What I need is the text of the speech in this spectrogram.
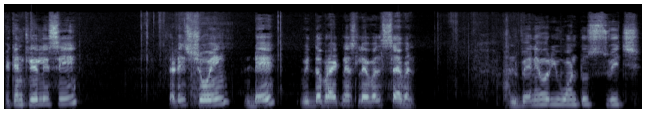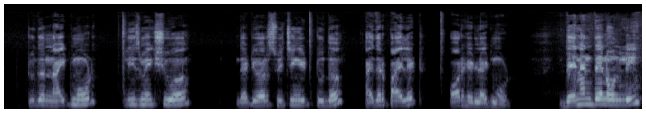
You can clearly see that is showing day with the brightness level 7 and whenever you want to switch to the night mode please make sure that you are switching it to the either pilot or headlight mode. Then and then only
